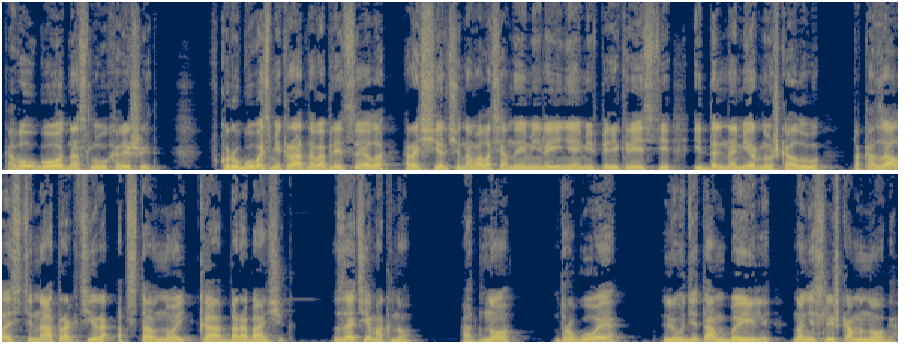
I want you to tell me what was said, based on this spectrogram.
кого угодно слуха лишит. В кругу восьмикратного прицела, расчерченного волосяными линиями в перекрестии и дальномерную шкалу, показалась стена трактира отставной К-барабанщик. Затем окно. Одно, другое. Люди там были, но не слишком много.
